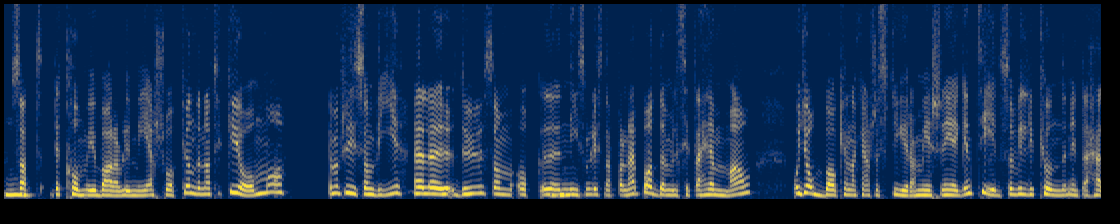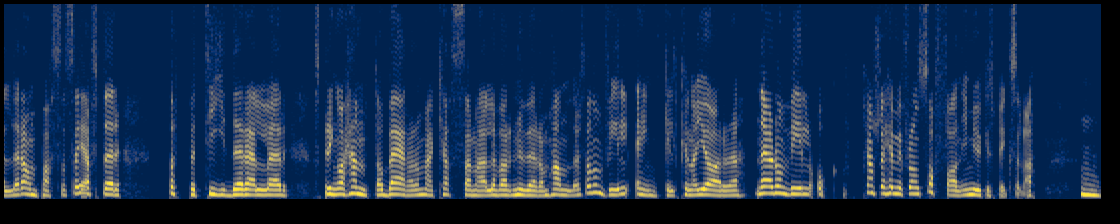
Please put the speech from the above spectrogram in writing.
Mm. Så att det kommer ju bara bli mer så. Kunderna tycker ju om att ja, men precis som vi, eller du som, och eh, mm. ni som lyssnar på den här podden vill sitta hemma och, och jobba och kunna kanske styra mer sin egen tid så vill ju kunden inte heller anpassa sig efter öppettider eller springa och hämta och bära de här kassarna eller vad det nu är de handlar, utan de vill enkelt kunna göra det när de vill och kanske hemifrån soffan i mjukisbyxorna. Mm.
